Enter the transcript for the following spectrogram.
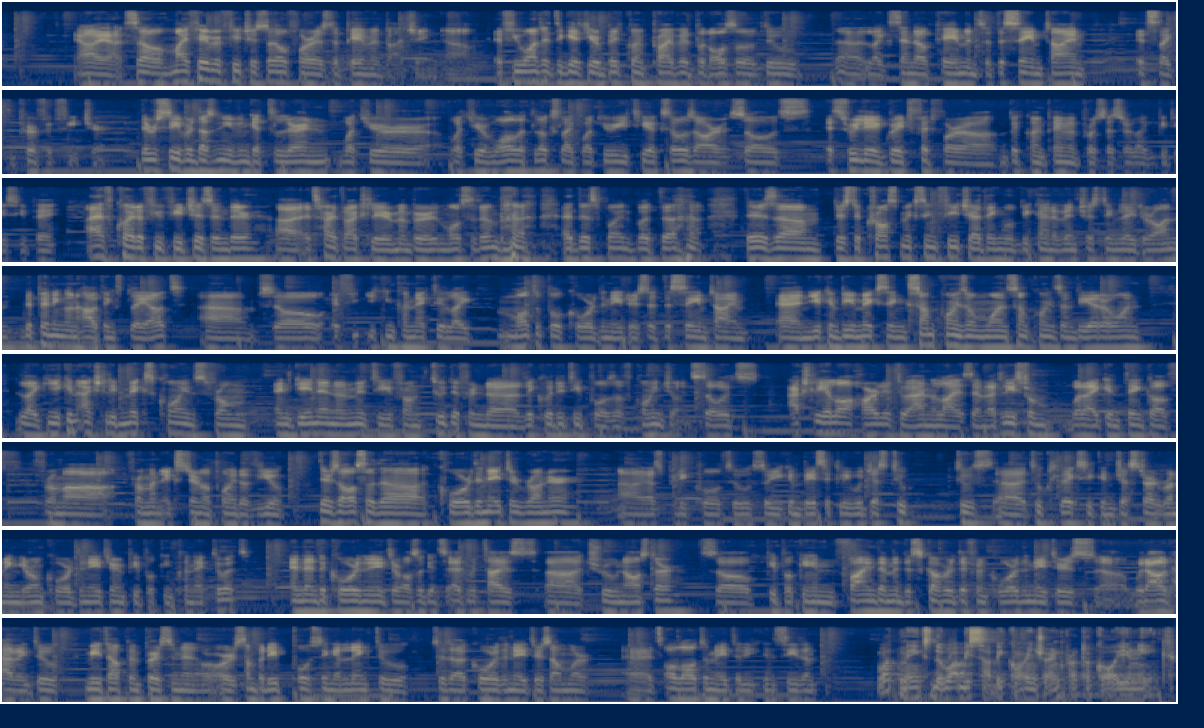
Oh yeah, so my favorite feature so far is the payment batching. Um, if you wanted to get your Bitcoin private but also do uh, like send out payments at the same time, it's like the perfect feature the receiver doesn't even get to learn what your what your wallet looks like, what your UTXOs are. So it's it's really a great fit for a Bitcoin payment processor like BTC Pay. I have quite a few features in there. Uh, it's hard to actually remember most of them at this point, but uh, there's um there's the cross mixing feature. I think will be kind of interesting later on, depending on how things play out. Um, so if you can connect to like multiple coordinators at the same time, and you can be mixing some coins on one, some coins on the other one like you can actually mix coins from and gain anonymity from two different uh, liquidity pools of coin joins so it's actually a lot harder to analyze them at least from what i can think of from a from an external point of view. There's also the coordinator runner uh, that's pretty cool too. So you can basically with just two two uh, two clicks, you can just start running your own coordinator and people can connect to it. And then the coordinator also gets advertised uh, through Nostr, so people can find them and discover different coordinators uh, without having to meet up in person or, or, somebody posting a link to to the coordinator somewhere. Uh, it's all automated; you can see them. What makes the Wabi Sabi CoinJoin protocol unique?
